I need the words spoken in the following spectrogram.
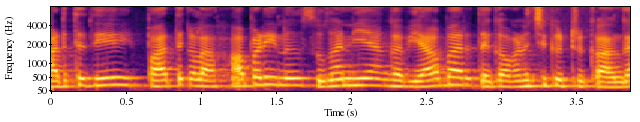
அடுத்தது பார்த்துக்கலாம் அப்படின்னு சுகன்யா அங்கே வியாபாரத்தை கவனிச்சுக்கிட்டு இருக்காங்க.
